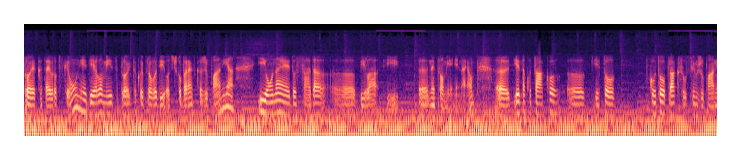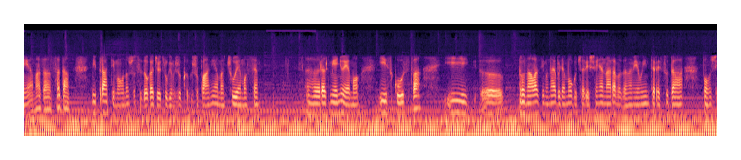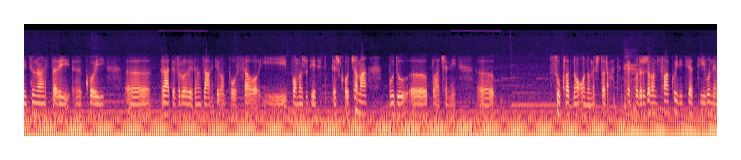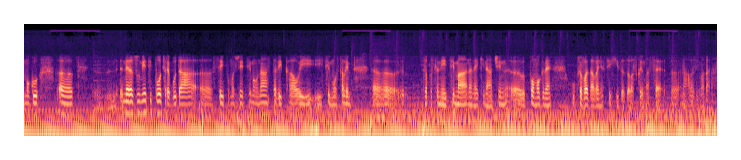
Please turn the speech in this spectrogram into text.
projekata Europske unije, dijelom iz projekta koji provodi Osječko-baranjska županija i ona je do sada bila i nepromijenjena. Jednako tako je to gotovo praksa u svim županijama za sada. Mi pratimo ono što se događa u drugim županijama, čujemo se, razmjenjujemo i iskustva i pronalazimo najbolja moguća rješenja. Naravno da nam je u interesu da pomoćnici nastavi e, koji e, rade vrlo jedan zahtjevan posao i pomažu djeci s teškoćama budu e, plaćeni sukladno onome što rade. Dakle, podržavam svaku inicijativu, ne mogu ne razumijeti potrebu da se i pomoćnicima u nastavi kao i, i svim ostalim zaposlenicima na neki način e, pomogne u prevladavanju svih izazova s kojima se e, nalazimo danas.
